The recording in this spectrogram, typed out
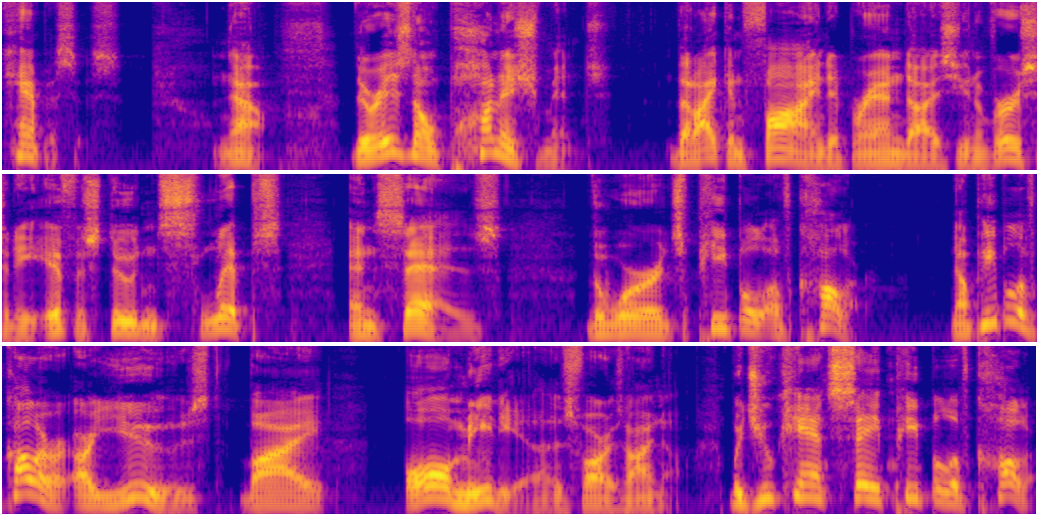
campuses. Now, there is no punishment that I can find at Brandeis University if a student slips and says the words people of color. Now, people of color are used by all media, as far as I know, but you can't say people of color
